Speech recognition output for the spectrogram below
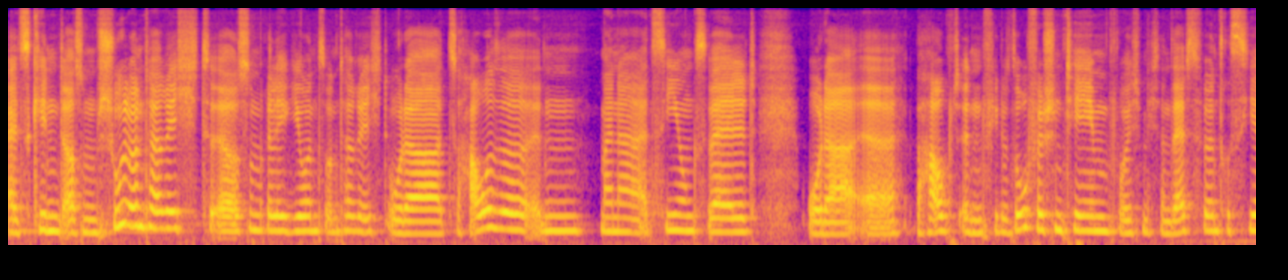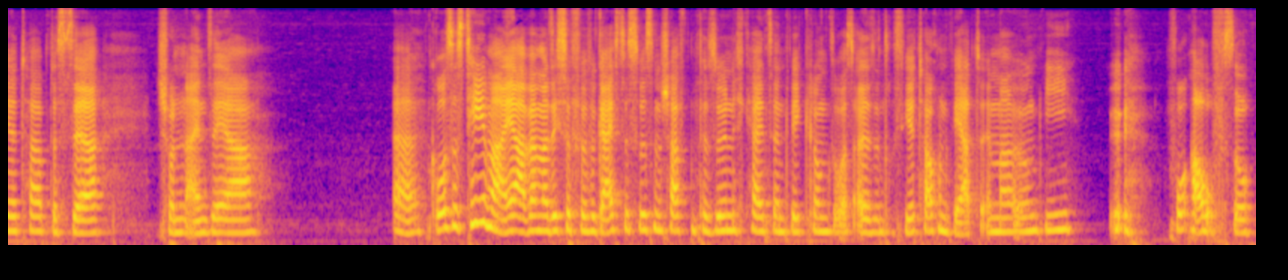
als Kind aus dem Schulunterricht, äh, aus dem Religionsunterricht oder zu Hause in meiner Erziehungswelt oder äh, überhaupt in philosophischen Themen, wo ich mich dann selbst für interessiert habe. Das ist ja schon ein sehr äh, großes Thema. Ja, wenn man sich so für, für Geisteswissenschaften, Persönlichkeitsentwicklung, sowas alles interessiert, tauchen Werte immer irgendwie vorauf. So.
